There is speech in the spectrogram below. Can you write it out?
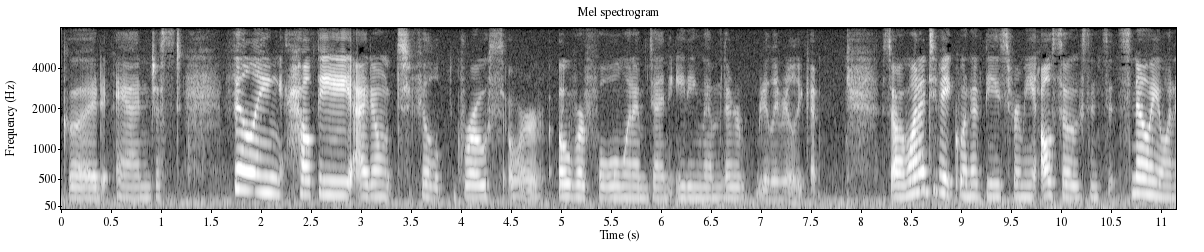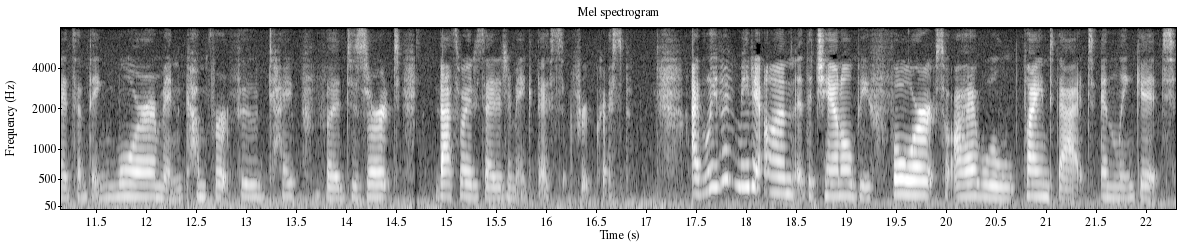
good and just filling, healthy. I don't feel gross or over full when I'm done eating them. They're really, really good. So I wanted to make one of these for me. Also, since it's snowy, I wanted something warm and comfort food type of a dessert. That's why I decided to make this fruit crisp. I believe I've made it on the channel before, so I will find that and link it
